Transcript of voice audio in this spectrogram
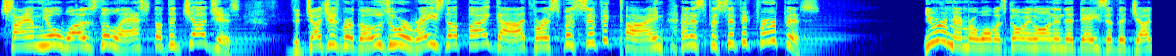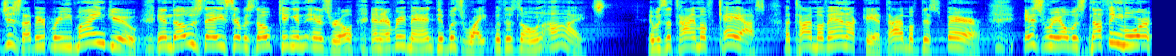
Samuel was the last of the judges. The judges were those who were raised up by God for a specific time and a specific purpose. You remember what was going on in the days of the judges. Let me remind you. In those days, there was no king in Israel, and every man did what was right with his own eyes. It was a time of chaos, a time of anarchy, a time of despair. Israel was nothing more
